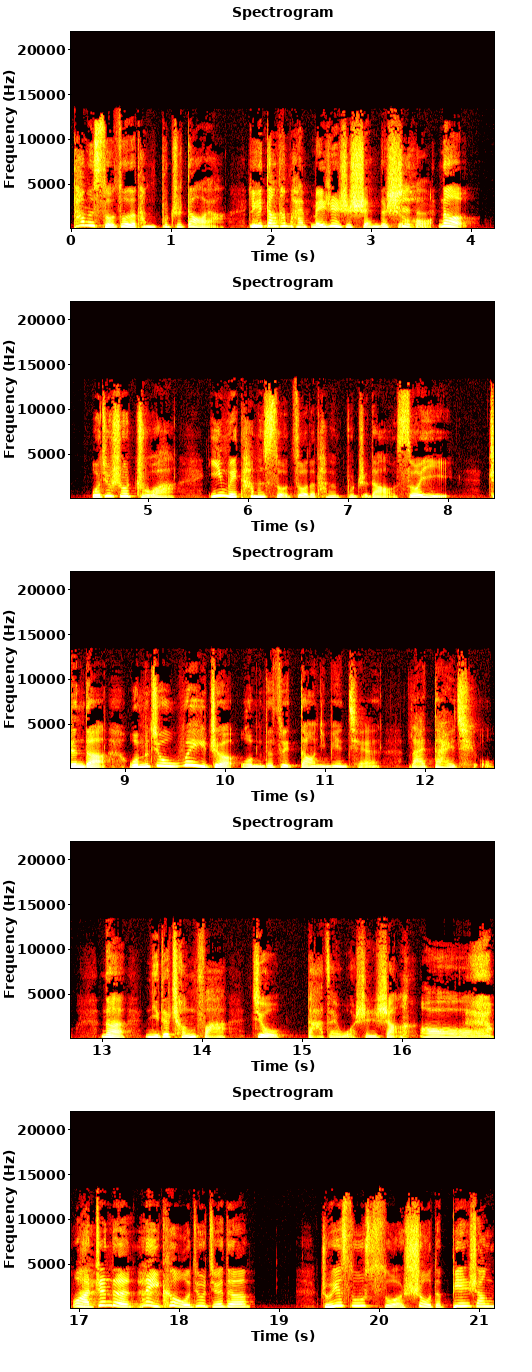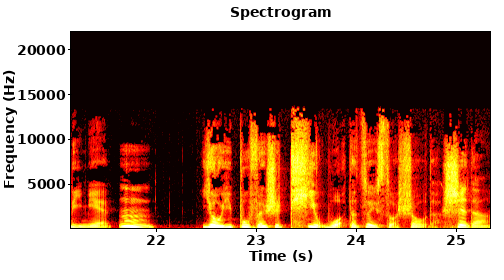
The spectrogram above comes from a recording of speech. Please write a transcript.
他们所做的，他们不知道呀，因为当他们还没认识神的时候，那我就说主啊，因为他们所做的，他们不知道，所以真的，我们就为着我们的罪到你面前来代求。那你的惩罚就打在我身上。哦，哇，真的，那一刻我就觉得，主耶稣所受的鞭伤里面，嗯，有一部分是替我的罪所受的。是的，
